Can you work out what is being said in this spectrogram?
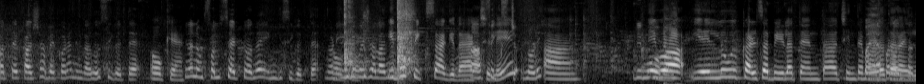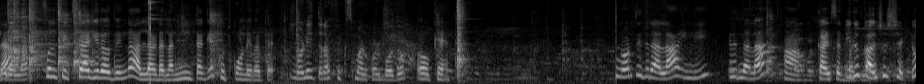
ಮತ್ತೆ ಕಳಶ ಬೇಕು ಅಂದ್ರೆ ನಿಮ್ಗೆ ಅದು ಸಿಗುತ್ತೆ. ಓಕೆ ಇಲ್ಲ ನಮ್ಗೆ ಫುಲ್ ಸೆಟ್ ಅಂದ್ರೆ ಹಿಂಗೆ ಸಿಗುತ್ತೆ. ನೋಡಿ ಇಂಡಿವಿಜುವಲ್ ಆಗಿ ಇದು ಫಿಕ್ಸ್ ಆಗಿದೆ ಆಕ್ಚುಲಿ ನೋಡಿ. ನೀವು ಎಲ್ಲೂ ಕಳ್ಸ ಬೀಳತ್ತೆ ಅಂತ ಚಿಂತೆ ಮಾಡೋ ಥರ ಇಲ್ಲ. ಫುಲ್ ಫಿಕ್ಸ್ ಆಗಿರೋದ್ರಿಂದ ಅಲ್ಲಾಡಲ್ಲ ನೀಟಾಗೆ ಕುತ್ಕೊಂಡಿರತ್ತೆ. ನೋಡಿ ಈ ತರ ಫಿಕ್ಸ್ ಮಾಡ್ಕೊಳ್ಬೋದು. ಓಕೆ ನೋಡ್ತಿದ್ದೀರಲ್ಲ ಇಲ್ಲಿ? ಇದನ್ನಲ್ಲ ಕಳ್ಸದ್ ಇದು ಕಲ್ಚರ್ ಸೆಟ್ಟು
